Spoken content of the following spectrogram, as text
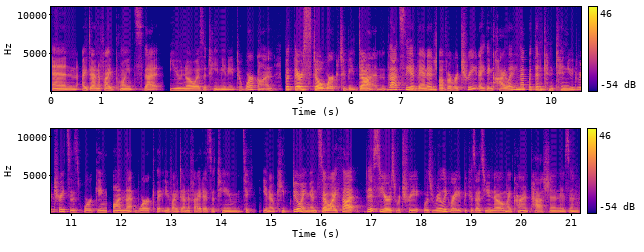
and identified points that you know as a team you need to work on, but there's still work to be done. That's the advantage of a retreat, I think, highlighting that, but then continued retreats is working on that work that you've identified as a team to you know keep doing and so i thought this year's retreat was really great because as you know my current passion is in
